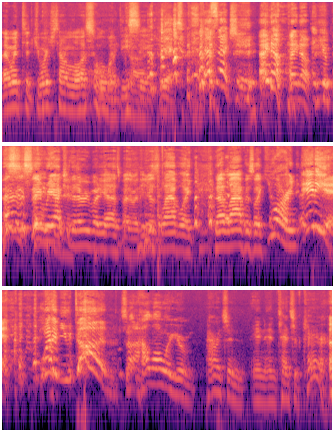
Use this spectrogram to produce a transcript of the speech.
I went to Georgetown Law School Oh my in D.C. God. Yeah. That's not cheating. I know, I know. And your this is the same reaction that everybody has, by the way. They just laugh like that. Laugh is like, "You are an idiot. What have you done?" So, how long were your parents in, in intensive care?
